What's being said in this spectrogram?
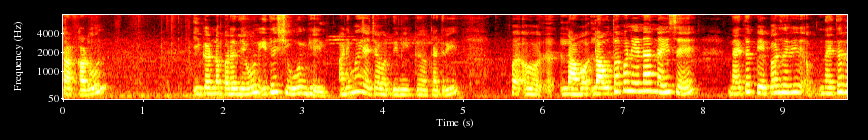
टा काढून इकडनं परत येऊन इथे शिवून घेईल. आणि मग याच्यावरती मी क- काहीतरी प लाव लावता पण येणार नाहीच आहे नाहीतर पेपर जरी नाहीतर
